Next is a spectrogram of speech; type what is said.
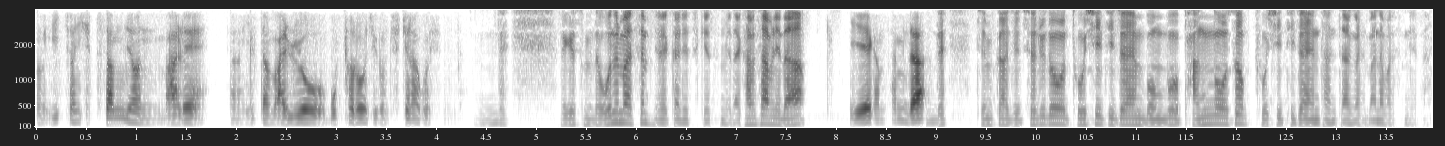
2013년 어, 말에 어, 일단 완료 목표로 지금 추진하고 있습니다. 네, 알겠습니다. 오늘 말씀 여기까지 듣겠습니다. 감사합니다. 예, 감사합니다. 네, 지금까지 제주도 도시 디자인 본부 박노섭 도시 디자인 단장을 만나봤습니다.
